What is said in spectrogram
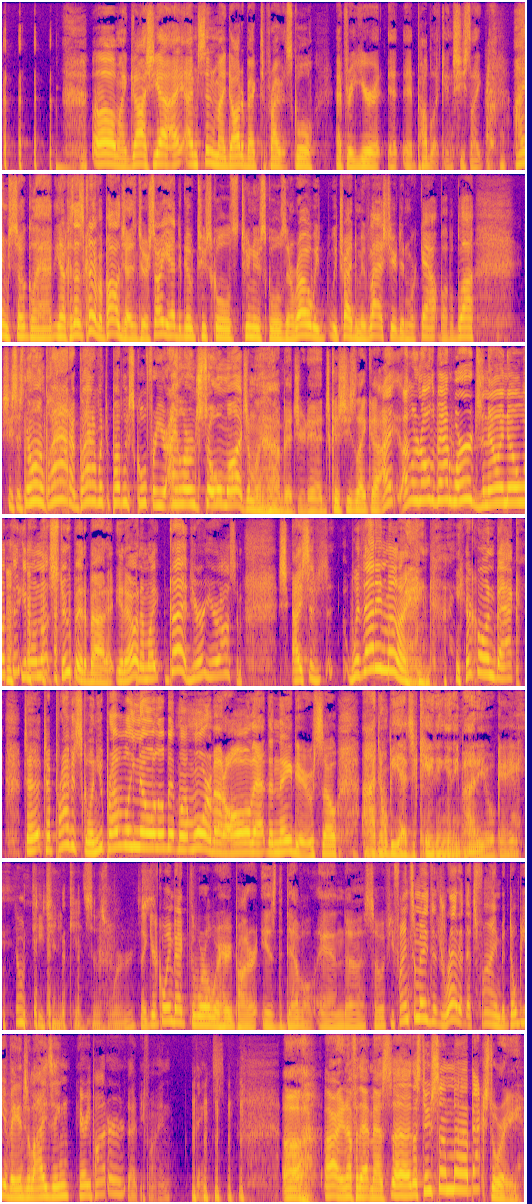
Oh my gosh, yeah. I, I'm sending my daughter back to private school after a year at, at, at public, and she's like, "I am so glad," you know, because I was kind of apologizing to her. Sorry, you had to go two schools, two new schools in a row. We we tried to move last year, didn't work out. Blah blah blah. She says, "No, I'm glad. I'm glad I went to public school for a year. I learned so much." I'm like, "I bet you did," because she's like, uh, "I I learned all the bad words, and now I know what the, you know. I'm not stupid about it, you know." And I'm like, "Good, you're you're awesome." I said, "With that in mind, you're going back to to private school, and you probably know a little bit more about all that than they do. So, uh, don't be educating anybody, okay?" Don't teach any kids those words. Like you're going back to the world where Harry Potter is the devil, and uh, so if you find somebody that's read it, that's fine. But don't be evangelizing Harry Potter. That'd be fine. Thanks. uh, all right, enough of that mess. Uh, let's do some uh, backstory.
